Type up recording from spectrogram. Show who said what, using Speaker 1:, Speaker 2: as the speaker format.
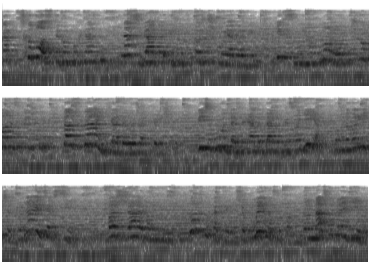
Speaker 1: качечка з хвостиком пухнастим на свято ідуть кожушку я ягоді. Під снігом морозу сховали стежини, та знаю я, де лежать пишки. Візьму для звіряток дарунки свої, бо в новоріччя збираються всі. Бажаю вам, друзі, кожну хатину, щоб ми насипали до нашої країни.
